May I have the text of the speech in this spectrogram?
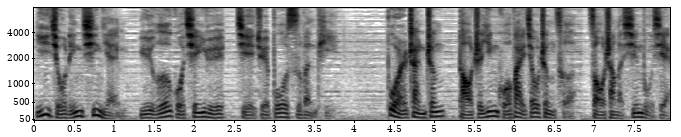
一九零七年与俄国签约，解决波斯问题。布尔战争导致英国外交政策走上了新路线。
